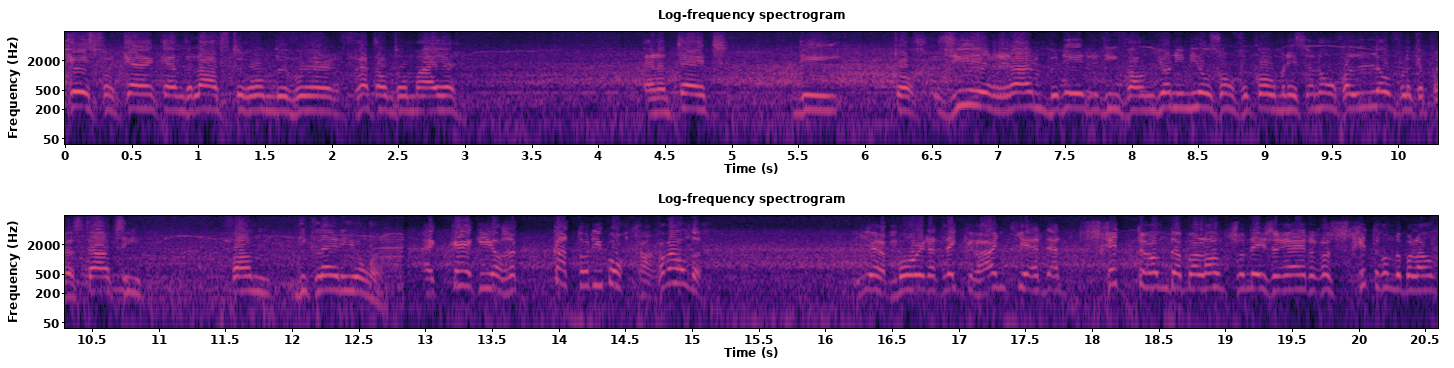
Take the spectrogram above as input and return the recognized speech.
Kees Verkerk en de laatste ronde voor Fred Anton Meijer. En een tijd die toch zeer ruim beneden die van Johnny Nielsen gekomen is. Een ongelofelijke prestatie van die kleine jongen. En kijk hier als een kat door die bocht gaan. Geweldig. Hier, mooi dat linkerhandje. En een schitterende balans van deze rijder. Een schitterende balans.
